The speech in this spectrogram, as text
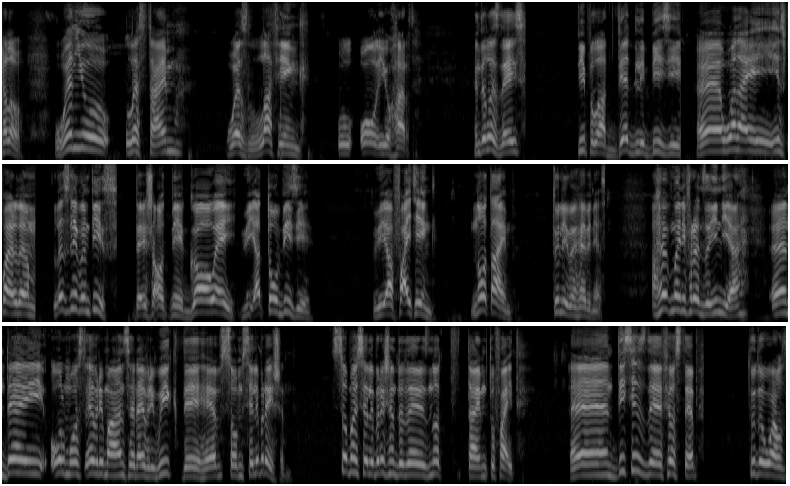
Hello. When you last time was laughing all, your heart? In the last days, people are deadly busy. Uh, when I inspire them, let's live in peace. They shout me, go away. We are too busy. We are fighting. No time to live in happiness. I have many friends in India, and they almost every month and every week they have some celebration. So much celebration that there is not time to fight. And this is the first step to the world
